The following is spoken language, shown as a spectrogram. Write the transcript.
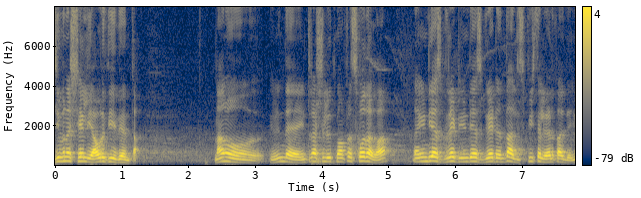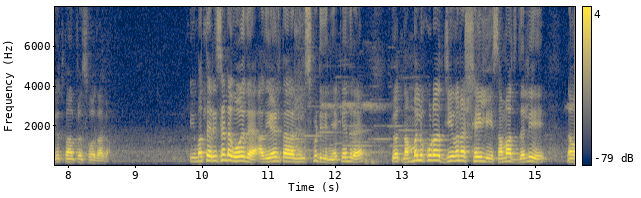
ಜೀವನ ಶೈಲಿ ಯಾವ ರೀತಿ ಇದೆ ಅಂತ. ನಾನು ಹಿಂದೆ ಇಂಟರ್ನ್ಯಾಷನಲ್ ಯೂತ್ ಕಾನ್ಫರೆನ್ಸ್ ಹೋದಾಗ ನಾನು ಇಂಡಿಯಾಸ್ ಗ್ರೇಟ್ ಇಂಡಿಯಾಸ್ ಗ್ರೇಟ್ ಅಂತ ಅಲ್ಲಿ ಸ್ಪೀಚಲ್ಲಿ ಹೇಳ್ತಾ ಇದ್ದೆ ಯೂತ್ ಕಾನ್ಫರೆನ್ಸ್ ಹೋದಾಗ. ಈಗ ಮತ್ತೆ ರೀಸೆಂಟಾಗಿ ಹೋಗಿದೆ, ಅದು ಹೇಳ್ತಾ ಇಲ್ಲ ನಿಲ್ಲಿಸ್ಬಿಟ್ಟಿದ್ದೀನಿ ಯಾಕೆಂದರೆ ಇವತ್ತು ನಮ್ಮಲ್ಲೂ ಕೂಡ ಜೀವನ ಶೈಲಿ ಸಮಾಜದಲ್ಲಿ ನಮ್ಮ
